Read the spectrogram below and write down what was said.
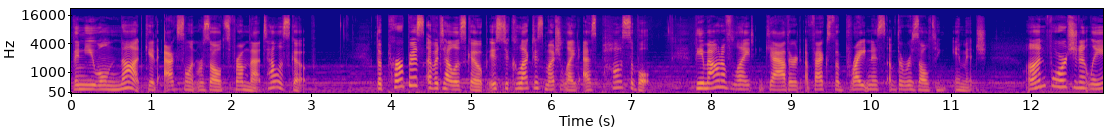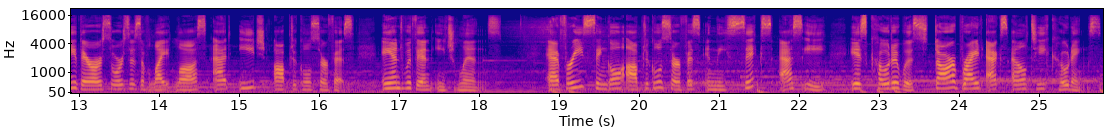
then you will not get excellent results from that telescope. The purpose of a telescope is to collect as much light as possible. The amount of light gathered affects the brightness of the resulting image. Unfortunately, there are sources of light loss at each optical surface and within each lens. Every single optical surface in the 6SE is coated with Star Bright XLT coatings,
